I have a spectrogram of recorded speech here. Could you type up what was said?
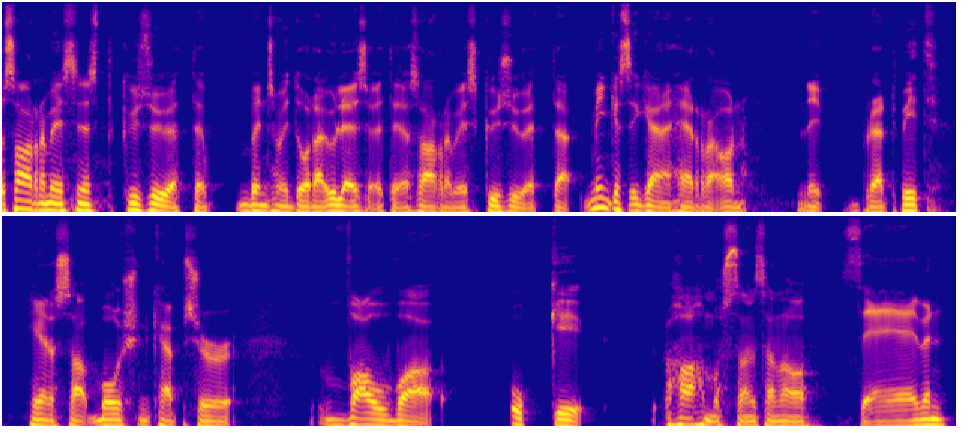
saarnamies sinne sitten kysyy, että Benjamin tuodaan yleisö eteen, ja saarnamies kysyy, että minkä ikäinen herra on, niin Brad Pitt hienossa motion capture vauva ukki hahmossaan sanoo seven,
